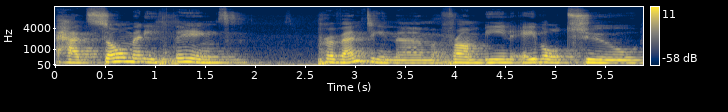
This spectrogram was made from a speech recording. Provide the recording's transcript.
had so many things preventing them from being able to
